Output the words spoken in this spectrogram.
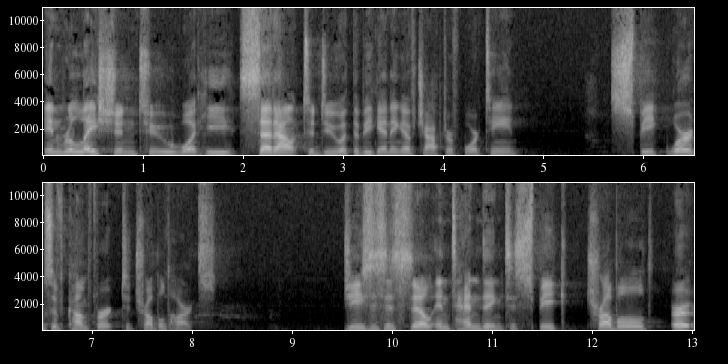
in relation to what he set out to do at the beginning of chapter 14 speak words of comfort to troubled hearts. Jesus is still intending to speak troubled or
